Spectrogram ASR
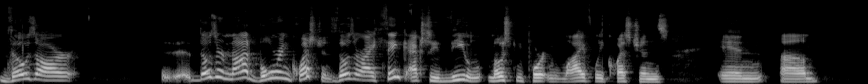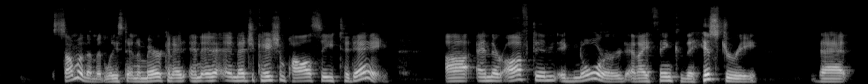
those are those are not boring questions. Those are, I think, actually the most important, lively questions in um, some of them, at least in American ed- and, and education policy today uh, and they're often ignored. And I think the history that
